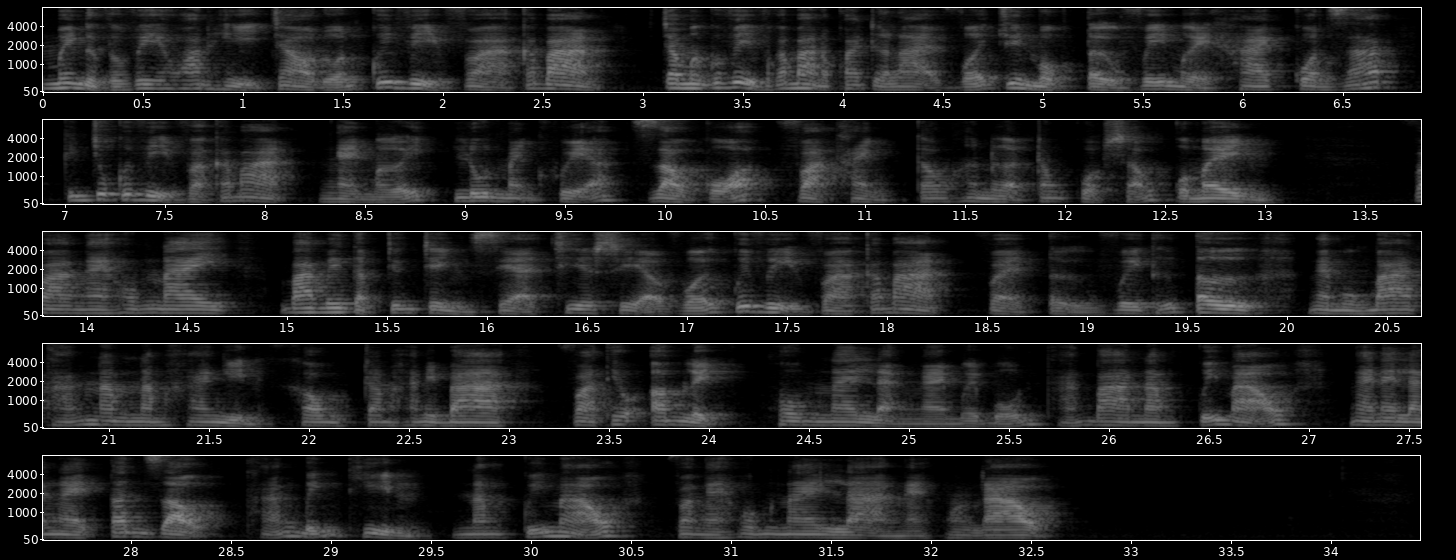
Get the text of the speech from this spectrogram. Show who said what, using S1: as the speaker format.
S1: Minh được Tử Vi hoan hỷ chào đón quý vị và các bạn. Chào mừng quý vị và các bạn đã quay trở lại với chuyên mục Tử Vi 12 con giáp. Kính chúc quý vị và các bạn ngày mới luôn mạnh khỏe, giàu có và thành công hơn nữa trong cuộc sống của mình. Và ngày hôm nay, 30 tập chương trình sẽ chia sẻ với quý vị và các bạn về tử vi thứ tư ngày mùng 3 tháng 5 năm 2023 và theo âm lịch Hôm nay là ngày 14 tháng 3 năm Quý Mão, ngày này là ngày Tân Dậu, tháng Bính Thìn năm Quý Mão và ngày hôm nay là ngày Hoàng Đạo.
